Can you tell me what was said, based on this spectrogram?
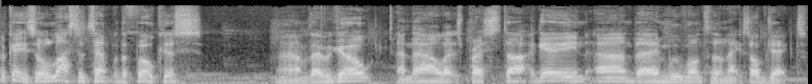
Okay, so last attempt with the focus. And there we go. And now let's press start again and then move on to the next object.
